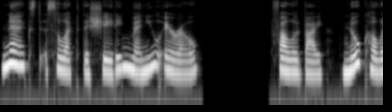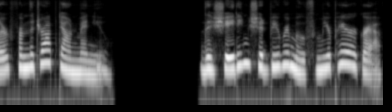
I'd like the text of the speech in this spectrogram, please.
Next, select the Shading menu arrow, followed by No Color from the drop-down menu. The shading should be removed from your paragraph.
